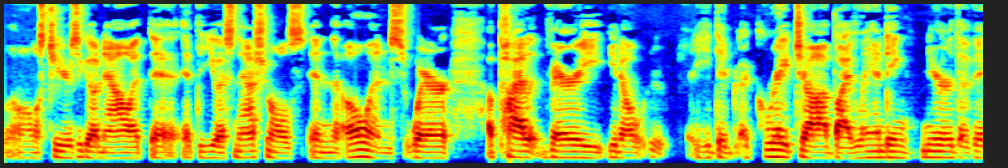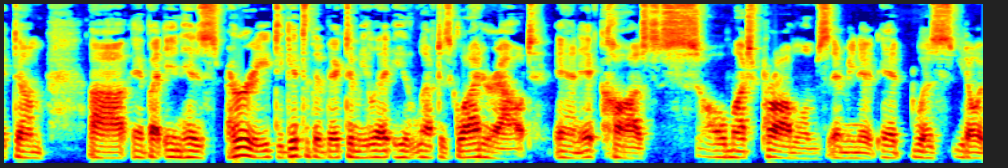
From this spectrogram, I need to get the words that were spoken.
almost two years ago now at the at the U.S. Nationals in the Owens, where a pilot very, you know, he did a great job by landing near the victim. Uh, but in his hurry to get to the victim, he let he left his glider out, and it caused so much problems. I mean, it it was you know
